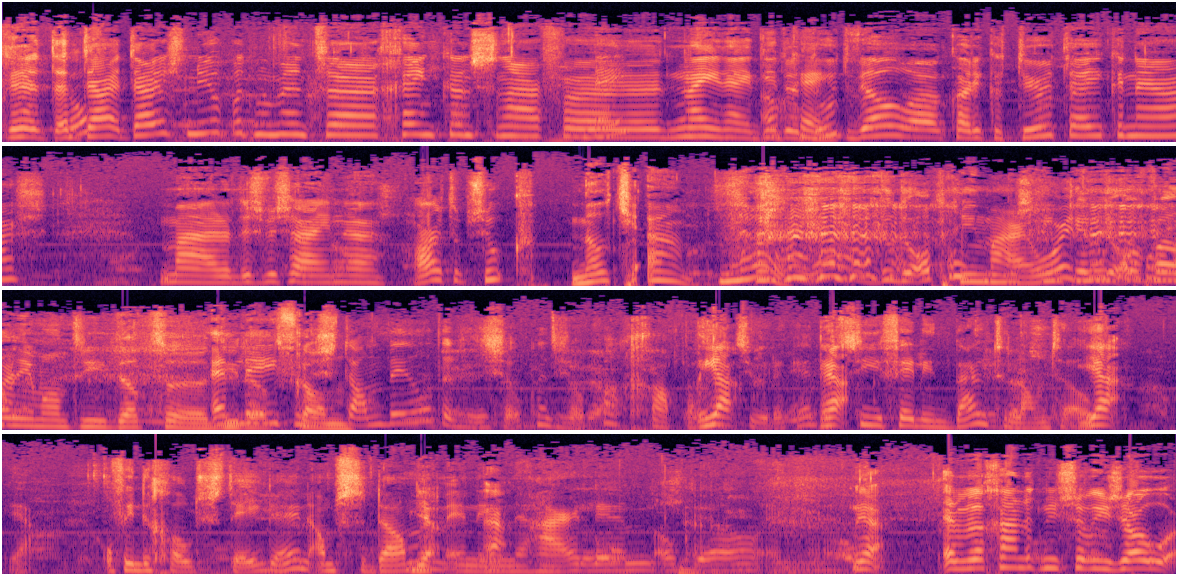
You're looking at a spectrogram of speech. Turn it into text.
De- de- Toch? daar, daar is nu op het moment eh, geen kunstenaar voor, Nee? nee, nee, die dat doet. Wel eh, karikatuurtekenaars. Maar dus we zijn eh, hard op zoek. Meld je aan. Nou, doe de oproep maar misschien hoor. Doe je de ook wel iemand die dat, eh, En die dat levende kan. standbeelden, dat is ook, dat is ook wel grappig Ja. natuurlijk. Hè? Dat Ja. zie je veel in het buitenland ook. Ja. Of in de grote steden, hè? in Amsterdam Ja. en in Ja. Haarlem ook wel. En, eh, Ja. En we gaan het nu sowieso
